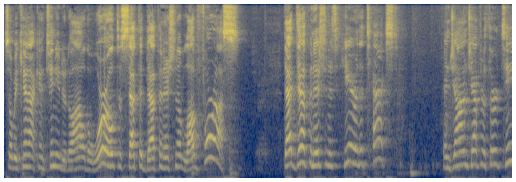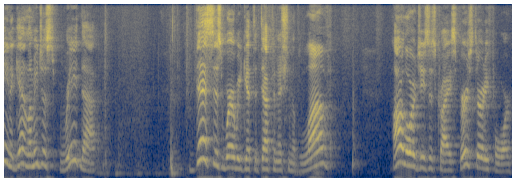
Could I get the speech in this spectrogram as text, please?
So we cannot continue to allow the world to set the definition of love for us. That definition is here in the text. In John chapter 13, again, let me just read that. This is where we get the definition of love. Our Lord Jesus Christ, verse 34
